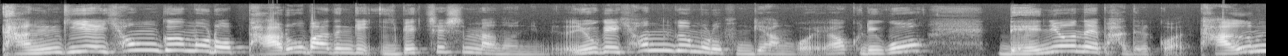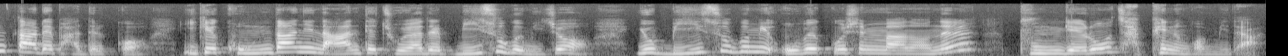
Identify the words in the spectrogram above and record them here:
단기에 현금으로 바로 받은 게 270만 원입니다. 이게 현금으로 분개한 거예요. 그리고 내년에 받을 거, 다음 달에 받을 거, 이게 공단이 나한테 줘야 될 미수금이죠. 요 미수금이 590만 원을 분개로 잡히는 겁니다.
